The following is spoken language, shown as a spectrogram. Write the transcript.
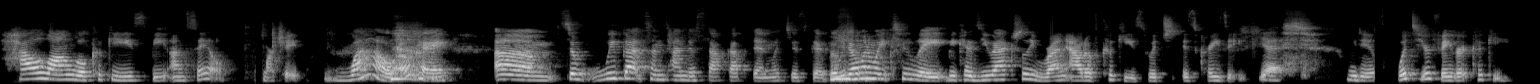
How long will cookies be on sale? March 8th. Wow. Okay. Um, so we've got some time to stock up then, which is good. But we don't want to wait too late because you actually run out of cookies, which is crazy. Yes, we do. What's your favorite cookie?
